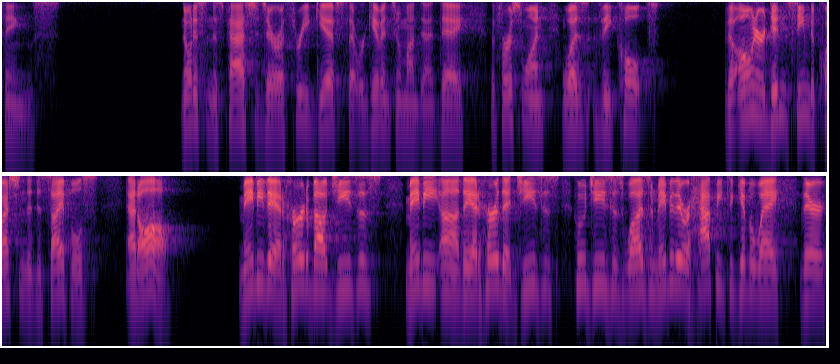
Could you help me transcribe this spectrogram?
things? Notice in this passage there are three gifts that were given to him on that day. The first one was the colt. The owner didn't seem to question the disciples at all. Maybe they had heard about Jesus. Maybe uh, they had heard that Jesus, who Jesus was, and maybe they were happy to give away their,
